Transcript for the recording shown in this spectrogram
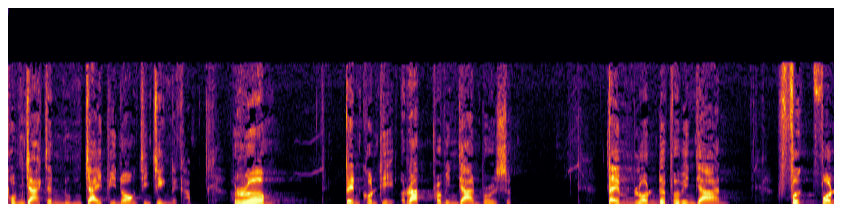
ผมอยากจะหนุนใจพี่น้องจริง ๆนะครับ เริ่มเป็นคนที่รักพระวิญญาณบริสุทธิ์ เต็มล้นด้วยพระวิญญาณ ฝึกฝน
